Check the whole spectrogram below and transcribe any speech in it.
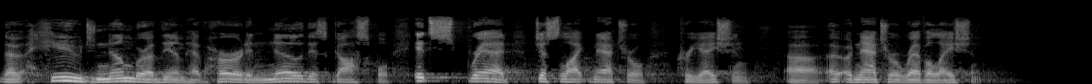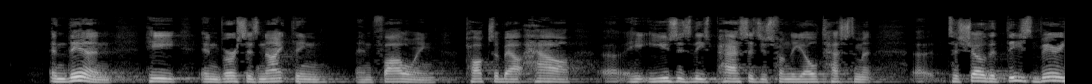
the huge number of them have heard and know this gospel. It's spread just like natural creation, uh, a natural revelation. And then he, in verses 19 and following, talks about how uh, he uses these passages from the Old Testament uh, to show that these very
